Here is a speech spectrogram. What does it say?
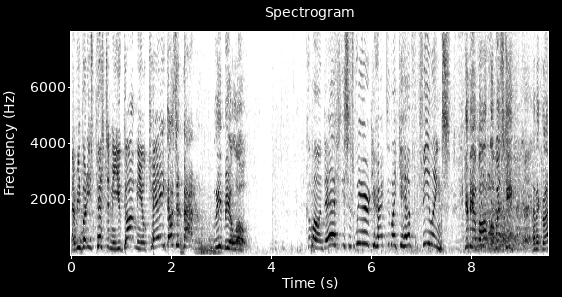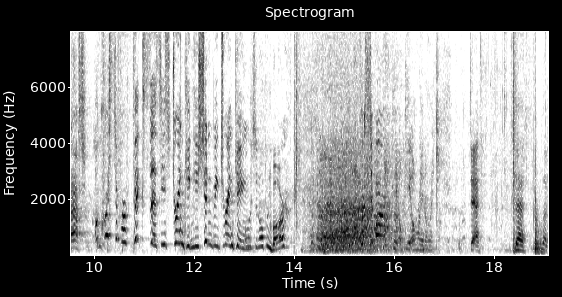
Everybody's pissed at me. You got me, okay? Doesn't matter. Leave me alone. Come on, Dad. This is weird. You're acting like you have feelings. Give me a bottle of whiskey and a glass. Oh, Christopher, fix this. He's drinking. He shouldn't be Well, drinking. Oh, it's an open bar. Christopher. Okay, okay, all right, all right. Dad, Dad, look.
